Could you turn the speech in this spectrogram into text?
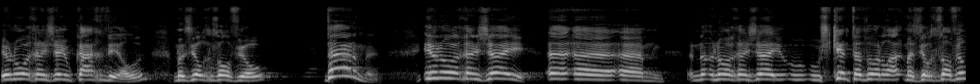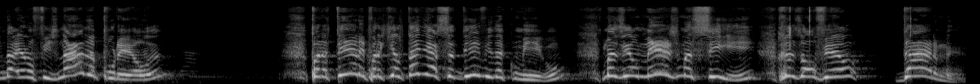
Eu não arranjei o carro dele, mas ele resolveu dar-me. Eu não arranjei, uh, uh, uh, não, não, arranjei o, o esquentador lá, mas ele resolveu-me dar. Eu não fiz nada por ele para terem, para que ele tenha essa dívida comigo, mas ele mesmo assim resolveu dar-me.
